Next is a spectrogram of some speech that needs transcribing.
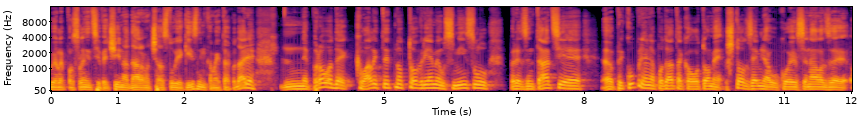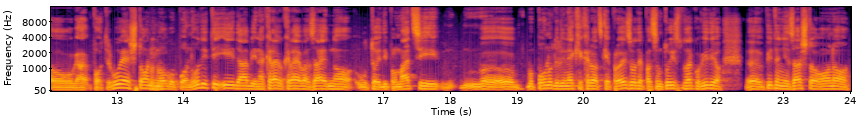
veleposlanici, većina, naravno čast uvijek iznimkama i tako dalje, ne provode kvalitetno to vrijeme u smislu prezentacije E, prikupljanja podataka o tome što zemlja u kojoj se nalaze ovoga potrebuje, što oni mhm. mogu ponuditi i da bi na kraju krajeva zajedno u toj diplomaciji ponudili neke hrvatske proizvode, pa sam tu isto tako vidio e, pitanje zašto ono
